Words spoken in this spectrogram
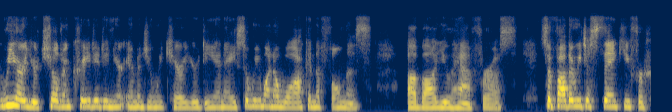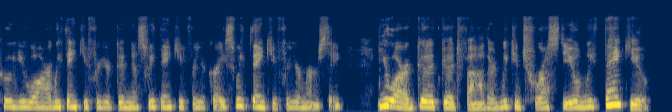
we are your children created in your image and we carry your DNA. So we want to walk in the fullness of all you have for us. So, Father, we just thank you for who you are. We thank you for your goodness. We thank you for your grace. We thank you for your mercy. You are a good, good Father, and we can trust you. And we thank you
